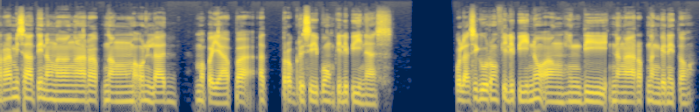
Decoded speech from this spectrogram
Marami sa atin ang nangangarap ng maunlad, mapayapa at progresibong Pilipinas. Wala sigurong Filipino ang hindi nangarap ng ganito.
